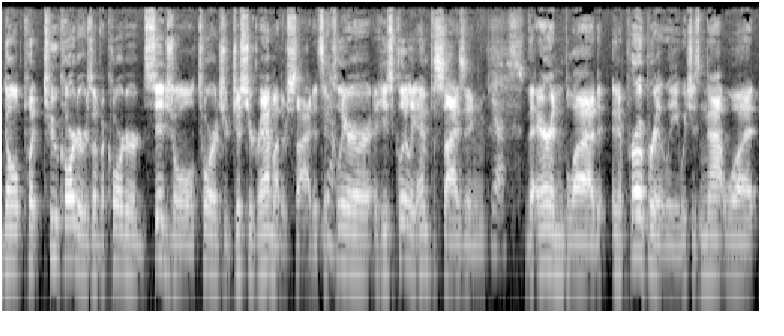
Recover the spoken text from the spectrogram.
don't put two quarters of a quartered sigil towards your just your grandmother's side. It's a Yeah. clear he's clearly emphasizing Yes. the Arryn blood inappropriately, which is not what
